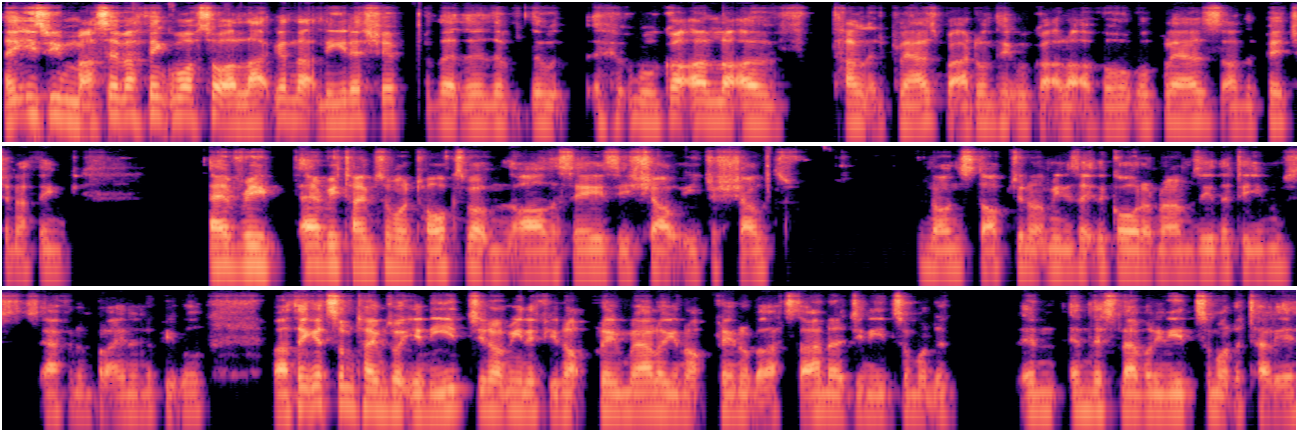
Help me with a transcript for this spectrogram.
I think he's been massive. I think we're sort of lacking that leadership. The, the, the, the, we've got a lot of talented players, but I don't think we've got a lot of vocal players on the pitch. And I think every every time someone talks about him, all they say is he shout. He just shouts non-stop. Do you know what I mean? It's like the Gordon Ramsay, the teams, effing and Brian and the people. But I think it's sometimes what you need. Do you know what I mean? If you're not playing well or you're not playing up to that standard, you need someone to in in this level. You need someone to tell you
